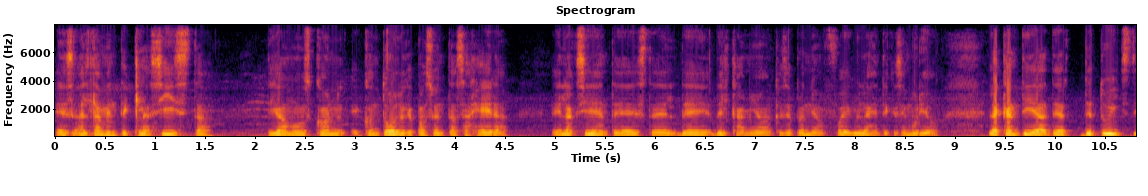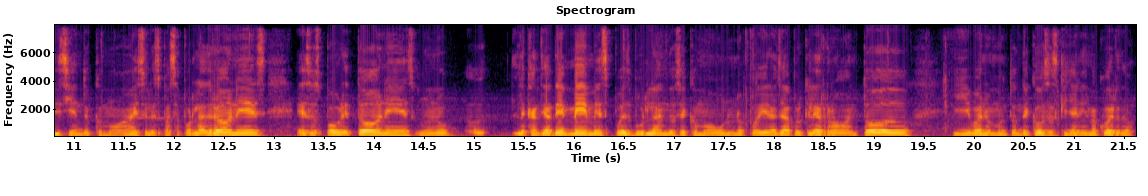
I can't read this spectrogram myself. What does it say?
es altamente clasista, digamos, con, con todo lo que pasó en Tasajera el accidente este del, del, camión que se prendió en fuego y la gente que se murió, la cantidad de, de tweets diciendo como, ah, eso les pasa por ladrones, esos pobretones, uno, la cantidad de memes pues burlándose como uno no puede ir allá porque le roban todo, y bueno, un montón de cosas que ya ni me acuerdo,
